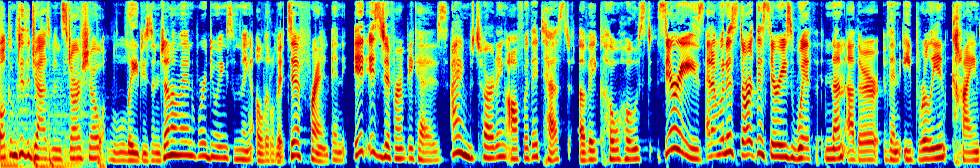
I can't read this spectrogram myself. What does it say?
Welcome to the Jasmine Star Show. Ladies and gentlemen, we're doing something a little bit different. And it is different because I'm starting off with a test of a co host series. And I'm going to start this series with none other than a brilliant, kind,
